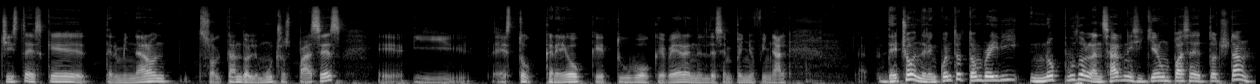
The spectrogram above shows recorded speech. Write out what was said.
chiste es que terminaron soltándole muchos pases eh, y esto creo que tuvo que ver en el desempeño final. De hecho, en el encuentro Tom Brady no pudo lanzar ni siquiera un pase de touchdown.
